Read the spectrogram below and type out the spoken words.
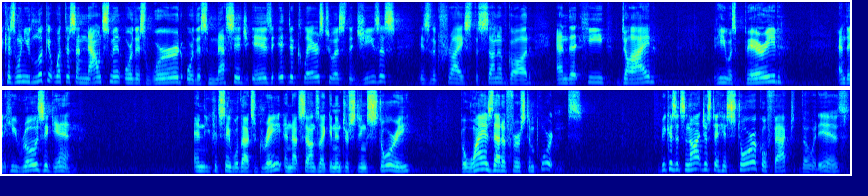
Because when you look at what this announcement or this word or this message is, it declares to us that Jesus is the Christ, the Son of God, and that he died, that he was buried, and that he rose again. And you could say, well, that's great, and that sounds like an interesting story, but why is that of first importance? Because it's not just a historical fact, though it is,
